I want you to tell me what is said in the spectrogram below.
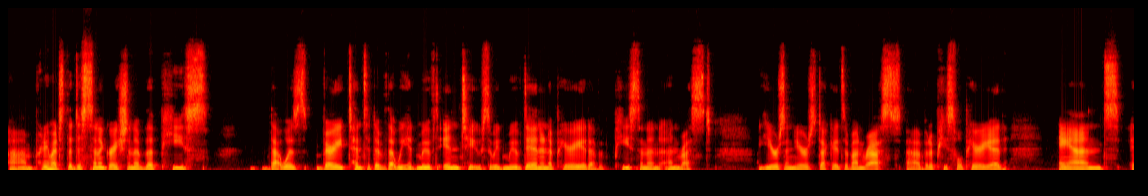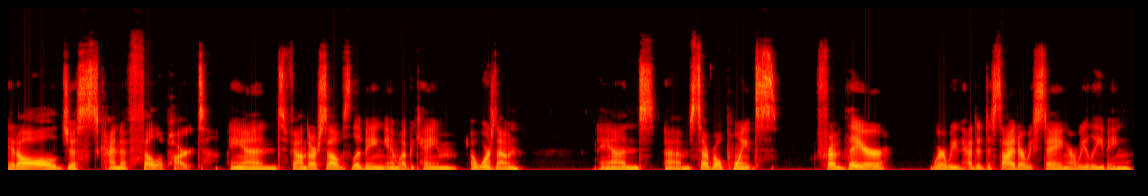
um, pretty much the disintegration of the peace that was very tentative that we had moved into. So we'd moved in in a period of peace and an unrest, years and years, decades of unrest, uh, but a peaceful period. And it all just kind of fell apart and found ourselves living in what became a war zone and um, several points from there where we had to decide are we staying, are we leaving?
